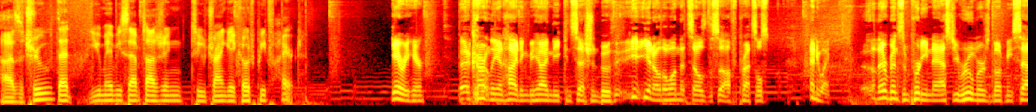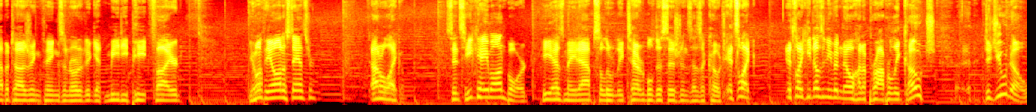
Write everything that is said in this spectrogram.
Uh, is it true that you may be sabotaging to try and get Coach Pete fired? Gary here. Uh, currently in hiding behind the concession booth. Y- you know, the one that sells the soft pretzels. Anyway, uh, there have been some pretty nasty rumors about me sabotaging things in order to get Meaty Pete fired. You want the honest answer? I don't like him. Since he came on board, he has made absolutely terrible decisions as a coach. It's like it's like he doesn't even know how to properly coach. Did you know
